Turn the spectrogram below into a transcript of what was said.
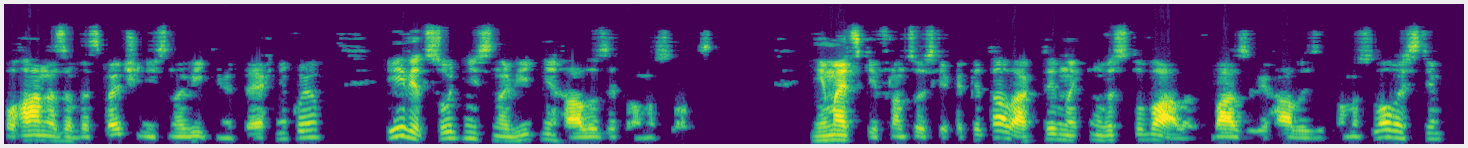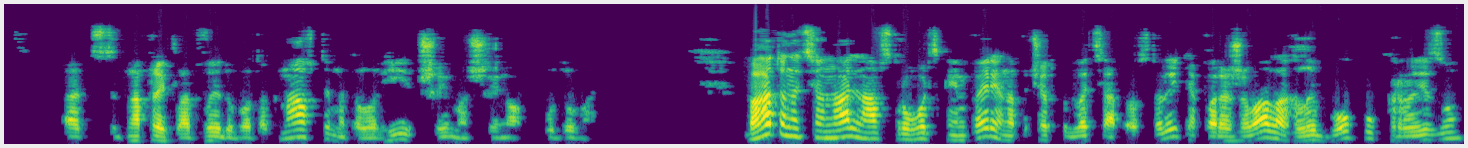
погана забезпеченість новітньою технікою і відсутність новітніх галузей промисловості. Німецькі і французькі капітали активно інвестували в базові галузі промисловості, наприклад, видобуток нафти, металургії чи машинобудування. Багатонаціональна Австро-Угорська імперія на початку ХХ століття переживала глибоку кризу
